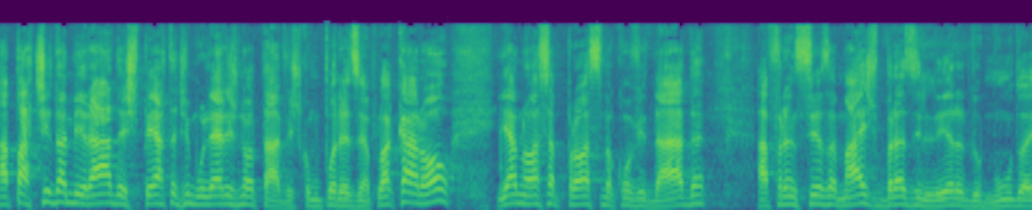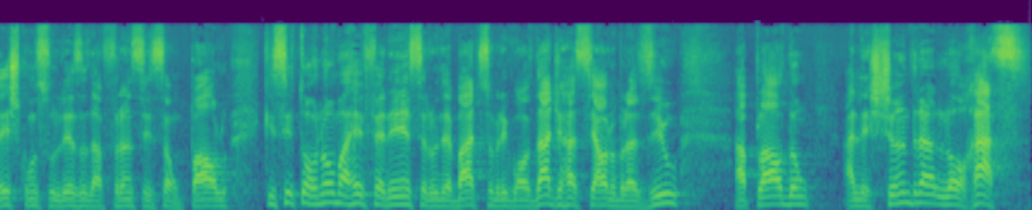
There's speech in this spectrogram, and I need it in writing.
A partir da mirada esperta de mulheres notáveis, como, por exemplo, a Carol e a nossa próxima convidada, a francesa mais brasileira do mundo, a ex-consuleza da França em São Paulo, que se tornou uma referência no debate sobre igualdade racial no Brasil. Aplaudam Alexandra Lorraz.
